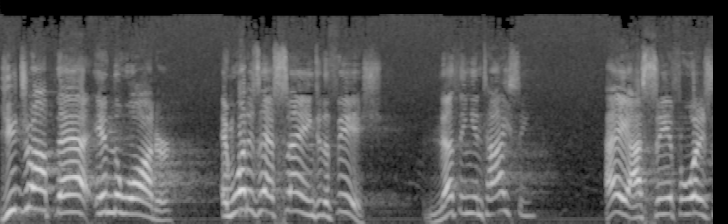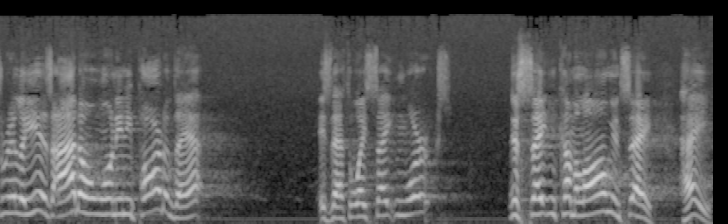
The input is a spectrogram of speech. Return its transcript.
You drop that in the water, and what is that saying to the fish? Nothing enticing. Hey, I see it for what it really is. I don't want any part of that. Is that the way Satan works? Does Satan come along and say, hey,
